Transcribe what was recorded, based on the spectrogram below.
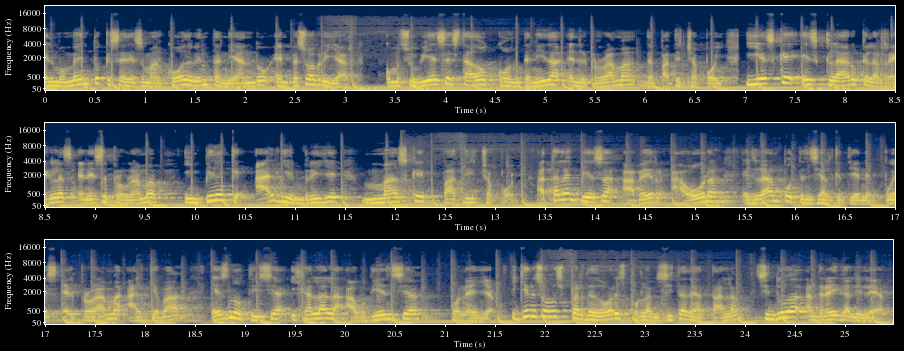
el momento que se desmarcó de Ventaneando empezó a brillar como si hubiese estado contenida en el programa de Patti Chapoy. Y es que es claro que las reglas en ese programa impiden que alguien brille más que Patti Chapoy. Atala empieza a ver ahora el gran potencial que tiene, pues el programa al que va es noticia y jala la audiencia con ella. ¿Y quiénes son los perdedores por la visita de Atala? Sin duda Andrea y Galilea.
